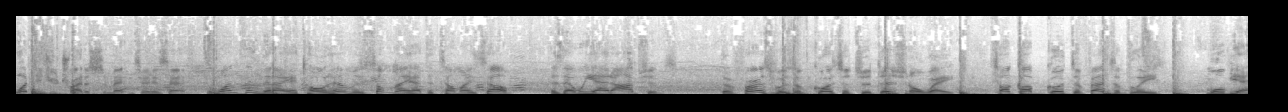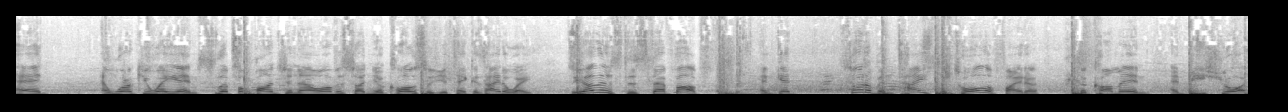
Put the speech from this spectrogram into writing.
what did you try to cement into his head? The one thing that I had told him is something I had to tell myself, is that we had options. The first was, of course, the traditional way. Tuck up good defensively, move your head, and work your way in. Slip a punch, and now all of a sudden you're closer. You take his height away. The other is to step up and get sort of entice the taller fighter to come in and be short.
